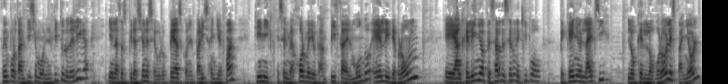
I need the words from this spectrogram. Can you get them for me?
fue importantísimo en el título de liga y en las aspiraciones europeas con el Paris Saint-Germain. Kimmich es el mejor mediocampista del mundo, él y De Bruyne. Eh, Angeliño, a pesar de ser un equipo pequeño en Leipzig, lo que logró el español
